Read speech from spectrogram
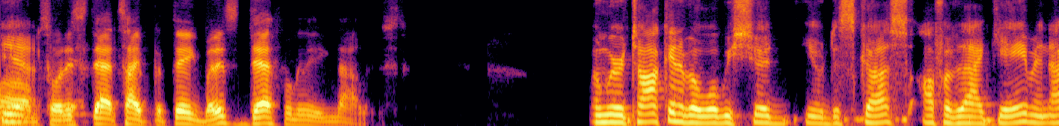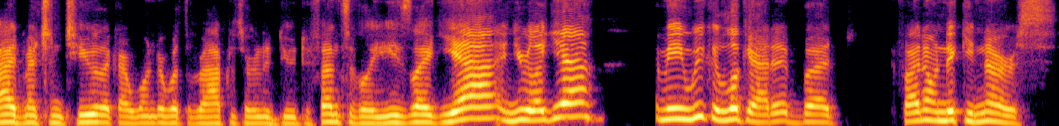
um, yeah. So it's that type of thing, but it's definitely acknowledged. when we were talking about what we should, you know, discuss off of that game, and I had mentioned to you, like, I wonder what the Raptors are going to do defensively. And he's like, yeah, and you were like, yeah. I mean, we could look at it, but if I know Nicky Nurse,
